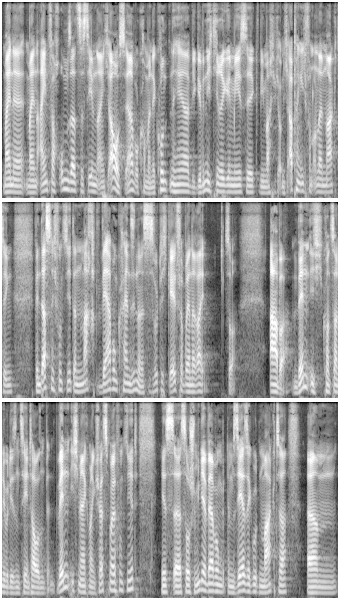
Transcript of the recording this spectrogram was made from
meine, mein einfach Umsatzsystem eigentlich aus? Ja, wo kommen meine Kunden her? Wie gewinne ich die regelmäßig? Wie mache ich mich auch nicht abhängig von Online-Marketing? Wenn das nicht funktioniert, dann macht Werbung keinen Sinn, dann ist es wirklich Geldverbrennerei. So. Aber wenn ich konstant über diesen 10.000 bin, wenn ich merke, mein Geschäftsmodell funktioniert, ist äh, Social Media Werbung mit einem sehr, sehr guten Marketer ähm,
